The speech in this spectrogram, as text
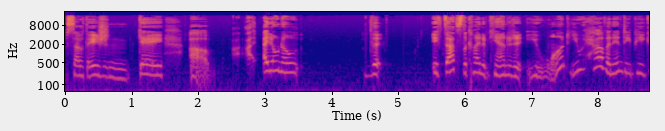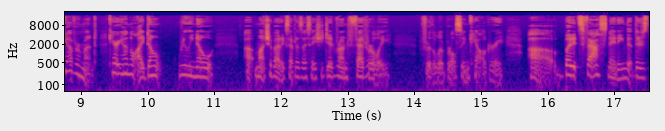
South Asian, gay. Uh, I, I don't know that if that's the kind of candidate you want, you have an NDP government. Carrie Hundle, I don't really know uh, much about, except as I say, she did run federally for the Liberals in Calgary. Uh, but it's fascinating that there's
